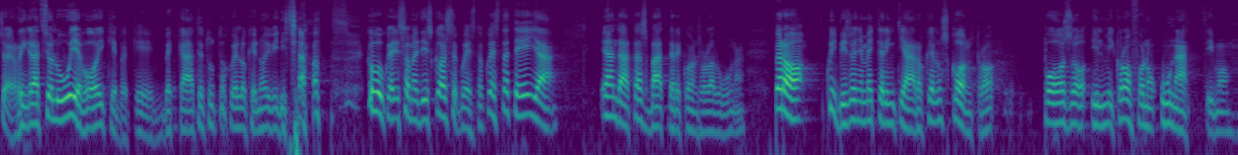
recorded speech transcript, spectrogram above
Cioè, ringrazio lui e voi che, che, beccate tutto quello che noi vi diciamo. Comunque, insomma, il discorso è questo. Questa teia è andata a sbattere contro la Luna. Però qui bisogna mettere in chiaro che lo scontro, poso il microfono un attimo,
